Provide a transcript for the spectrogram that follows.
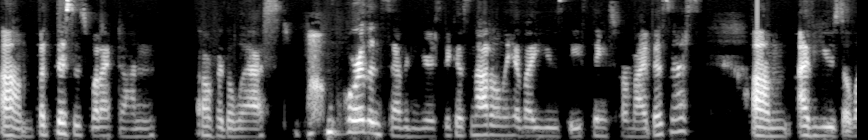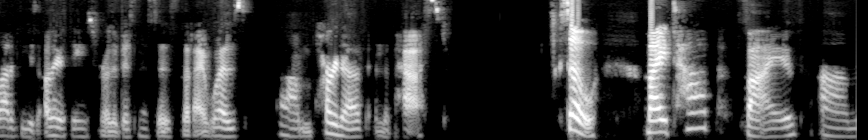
Um, but this is what I've done over the last more than seven years because not only have I used these things for my business, um, I've used a lot of these other things for the businesses that I was um, part of in the past. So my top five um,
